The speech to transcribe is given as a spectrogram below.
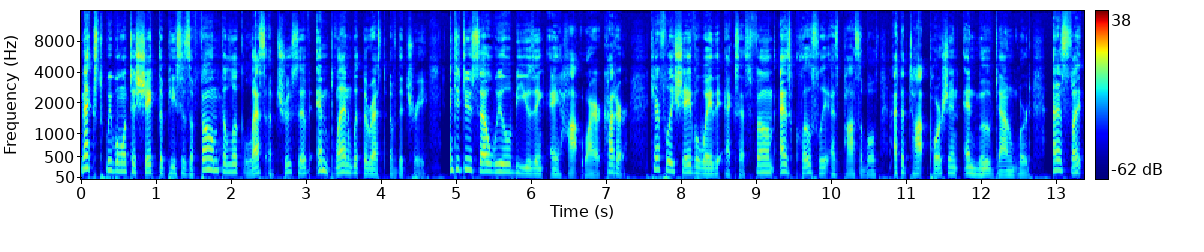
Next, we will want to shape the pieces of foam to look less obtrusive and blend with the rest of the tree. And to do so, we will be using a hot wire cutter. Carefully shave away the excess foam as closely as possible at the top portion and move downward at a slight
